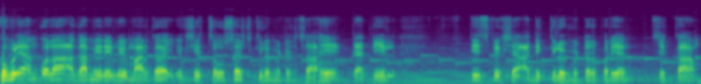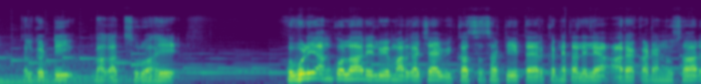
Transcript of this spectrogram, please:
हुबळे अंकोला आगामी रेल्वे मार्ग एकशे चौसष्ट किलोमीटरचा आहे. त्यातील तीसपेक्षा अधिक किलोमीटरपर्यंतचे काम कलगट्टी भागात सुरू आहे. हुबळी अंकोला रेल्वे मार्गाच्या विकासासाठी तयार करण्यात आलेल्या आराखड्यानुसार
